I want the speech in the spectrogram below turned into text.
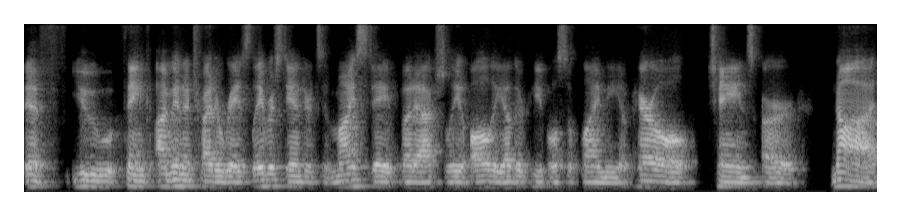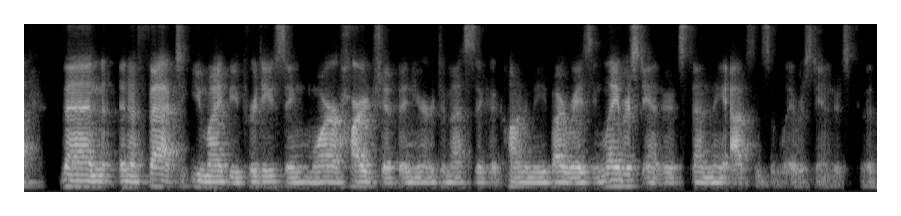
if you think I'm going to try to raise labor standards in my state, but actually all the other people supplying me apparel chains are not, then in effect, you might be producing more hardship in your domestic economy by raising labor standards than the absence of labor standards could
